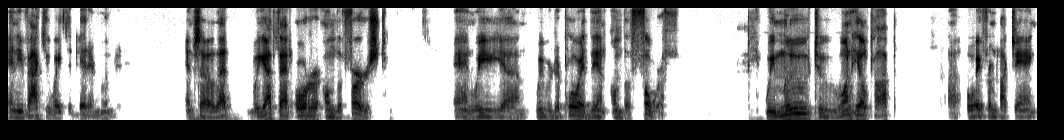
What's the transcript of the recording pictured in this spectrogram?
and evacuate the dead and wounded. And so that we got that order on the first, and we uh, we were deployed then on the fourth. We moved to one hilltop uh, away from Dak Seang,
